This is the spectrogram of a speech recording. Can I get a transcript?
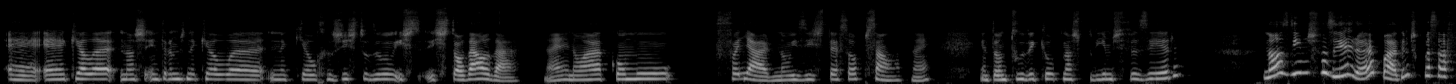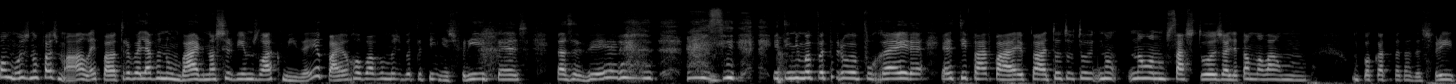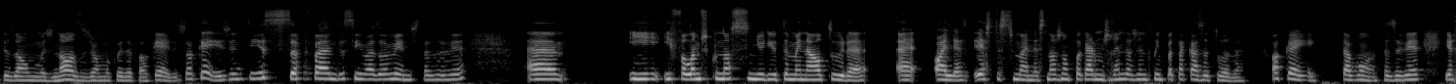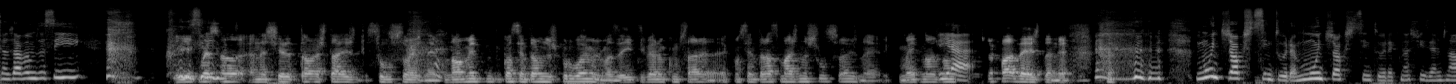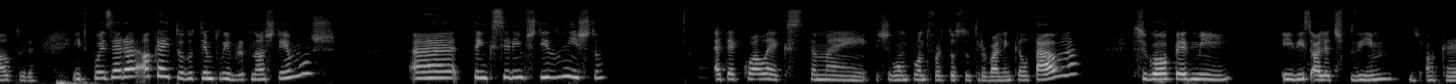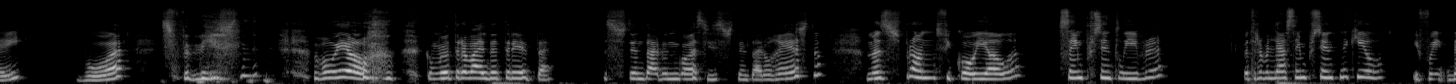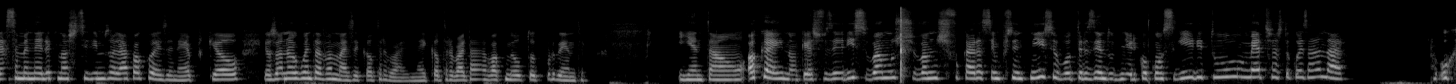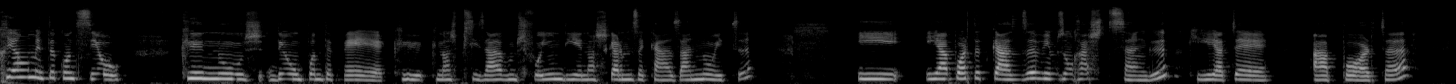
É, é aquela, nós entramos naquela, naquele registro do isto, isto dá ou dá, não, é? não há como falhar, não existe essa opção, não é? Então tudo aquilo que nós podíamos fazer nós íamos fazer, é pá, temos que passar fome hoje, não faz mal, é pá, eu trabalhava num bar e nós servíamos lá comida, é pá, eu roubava umas batatinhas fritas, estás a ver? assim, e tinha uma patroa porreira, é tipo, ah pá, é pá, tu, tu, tu, não, não almoçaste hoje, olha, toma lá um, um pacote de batatas fritas ou umas nozes ou uma coisa qualquer, isso ok, a gente ia se safando assim mais ou menos, estás a ver? Uh, e, e falamos com o nosso senhorio também na altura, uh, olha, esta semana, se nós não pagarmos renda, a gente limpa-te a casa toda. Ok, tá bom, estás a ver? E arranjávamos assim. E aí começam a nascer as tais soluções, né? Normalmente concentramos nos problemas, mas aí tiveram que começar a concentrar-se mais nas soluções, né? Como é que nós vamos yeah. escapar desta, né? muitos jogos de cintura, muitos jogos de cintura que nós fizemos na altura. E depois era, ok, todo o tempo livre que nós temos uh, tem que ser investido nisto até que o Alex também chegou a um ponto, fartou-se do trabalho em que ele estava, chegou ao pé de mim e disse: Olha, despedi-me. Ok, boa, despedi-me. Vou eu, com o meu trabalho da treta, sustentar o negócio e sustentar o resto. Mas pronto, ficou ele 100% livre para trabalhar 100% naquilo. E foi dessa maneira que nós decidimos olhar para a coisa, né? Porque ele, ele já não aguentava mais aquele trabalho, né? Aquele trabalho estava a comê-lo todo por dentro. E então, ok, não queres fazer isso, vamos, vamos focar a 100% nisso, eu vou trazendo o dinheiro que eu conseguir e tu metes esta coisa a andar. O que realmente aconteceu que nos deu um pontapé que, que nós precisávamos foi um dia nós chegarmos a casa à noite e, e à porta de casa vimos um rastro de sangue que ia até à porta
